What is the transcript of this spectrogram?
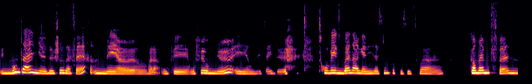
une montagne de choses à faire, mais voilà, on fait on fait au mieux et on essaye de trouver une bonne organisation pour que ce soit, heu, quand même fun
